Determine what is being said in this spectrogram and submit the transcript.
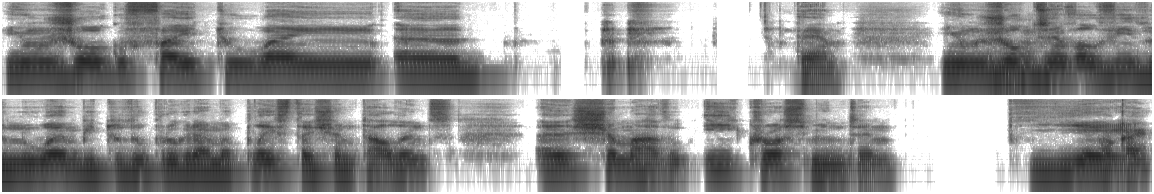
E um jogo feito em. Uh, damn. E um jogo uhum. desenvolvido no âmbito do programa PlayStation Talents uh, chamado E-Cross Minton que é okay.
